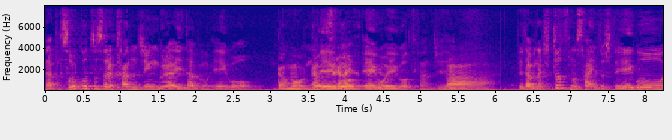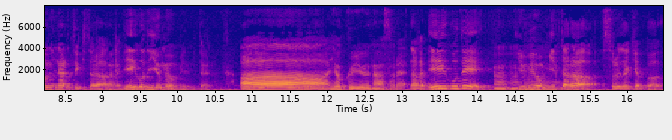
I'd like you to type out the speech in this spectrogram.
なんかそういうことすら肝心ぐらい多分英語がもう英語英語英語って感じで。あで多分な一つのサインとして英語に慣れてきたらなんか英語で夢を見るみたいなああーよく言うなそれ。なんか英語で夢を見たらそれだけやっぱ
